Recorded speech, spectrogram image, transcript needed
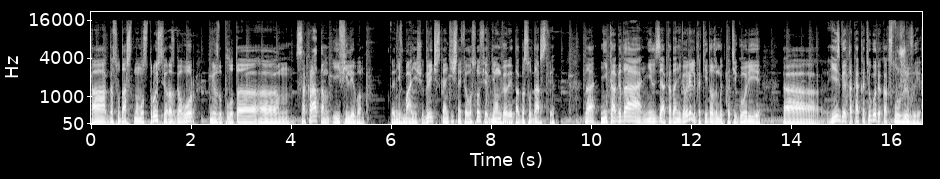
о государственном устройстве разговор между Плуто, э, Сократом и Филиппом, они в бане еще, греческая античная философия, где он говорит о государстве. Да, никогда нельзя, когда не говорили, какие должны быть категории, э, есть говорит, такая категория, как служивые,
